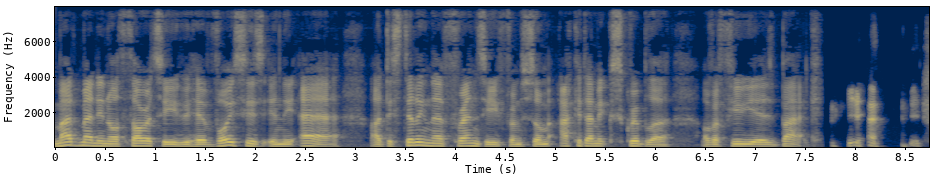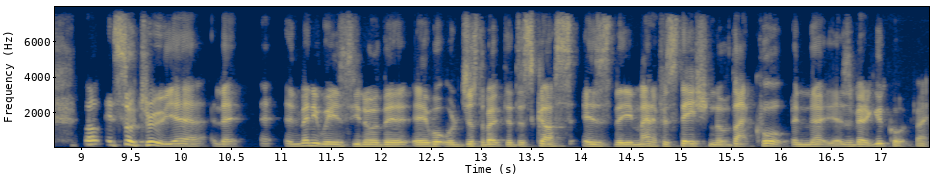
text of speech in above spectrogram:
Madmen in authority who hear voices in the air are distilling their frenzy from some academic scribbler of a few years back. Yeah, well, it's so true. Yeah, that in many ways, you know, the uh, what we're just about to discuss is the manifestation of that quote, and it's a very good quote, right?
